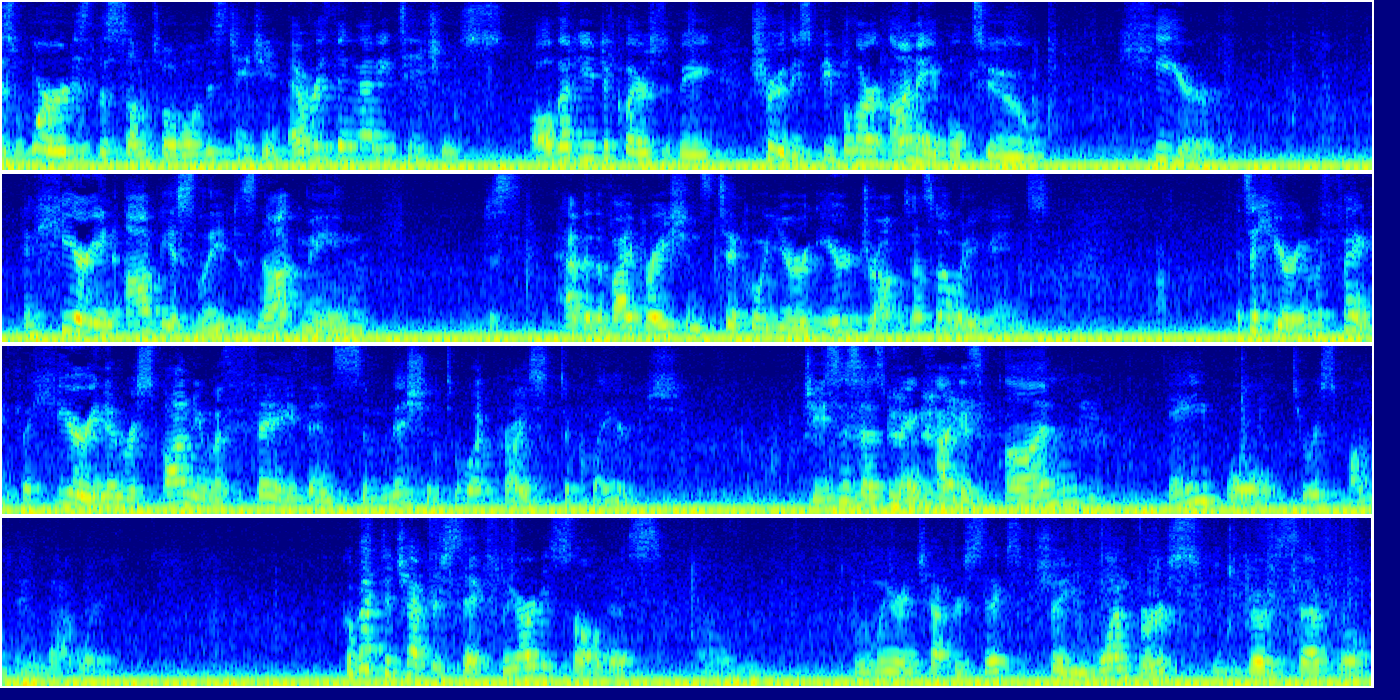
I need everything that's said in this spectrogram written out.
His word is the sum total of his teaching. Everything that he teaches, all that he declares to be true, these people are unable to hear. And hearing, obviously, does not mean just having the vibrations tickle your eardrums. That's not what he means. It's a hearing with faith, a hearing and responding with faith and submission to what Christ declares. Jesus says mankind is unable to respond to him that way. Go back to chapter 6. We already saw this when we were in chapter 6. I'll show you one verse. We can go to several.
